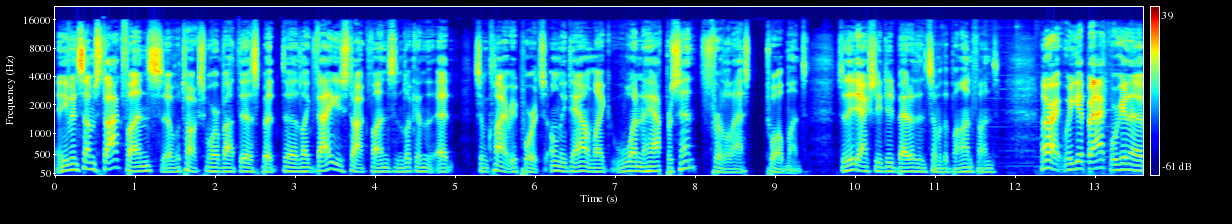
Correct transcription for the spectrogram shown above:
And even some stock funds uh, we'll talk some more about this but uh, like value stock funds and looking at some client reports only down like 1.5% for the last 12 months. So they actually did better than some of the bond funds. All right, when we get back, we're gonna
